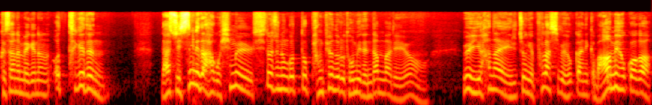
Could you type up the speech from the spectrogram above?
그 사람에게는 어떻게든 날 수 있습니다 하고 힘을 실어주는 것도 방편으로 도움이 된단 말이에요. 왜 이 하나의 일종의 플라시보 효과니까 마음의 효과가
